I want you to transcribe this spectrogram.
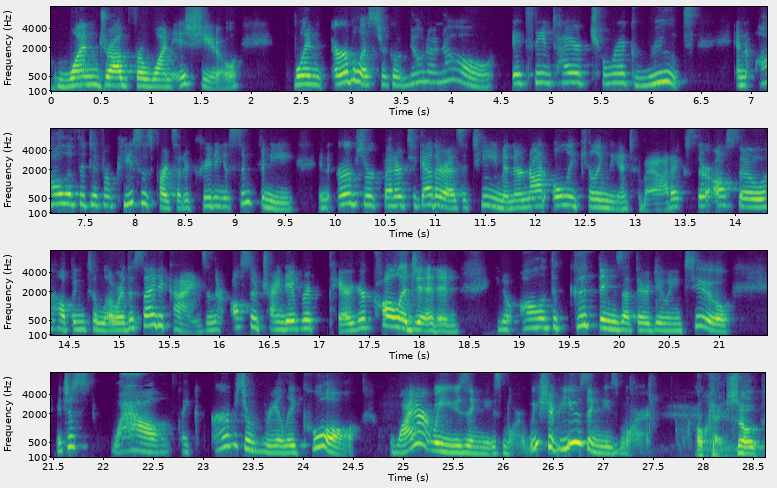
one drug for one issue. When herbalists are going, no, no, no, it's the entire turmeric root and all of the different pieces parts that are creating a symphony and herbs work better together as a team and they're not only killing the antibiotics they're also helping to lower the cytokines and they're also trying to repair your collagen and you know all of the good things that they're doing too. It just wow like herbs are really cool. Why aren't we using these more? We should be using these more. Okay, so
